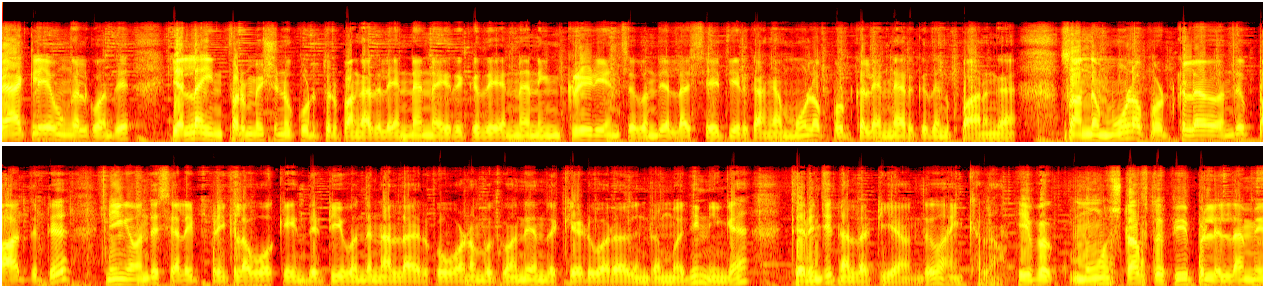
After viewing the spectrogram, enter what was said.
பேக்லேயே உங்களுக்கு வந்து எல்லா இன்ஃபர்மேஷனும் கொடுத்துருப்பாங்க. அதில் என்னென்ன இருக்குது என்னென்ன இன்க்ரீடியன்ஸை வந்து எல்லாம் சேர்த்திருக்காங்க மூலப்பொருட்கள் என்ன இருக்குதுன்னு பாருங்கள் ஸோ அந்த மூலப்பொருட்களை வந்து பார்த்துட்டு நீங்கள் வந்து செலக்ட் பண்ணிக்கலாம். ஓகே இந்த டீ வந்து நல்லா இருக்கும் உடம்புக்கு வந்து எந்த கேடு வராதுன்ற மாதிரி நீங்கள் தெரிஞ்சு நல்ல டீயாக வந்து வாங்கிக்கலாம். இப்போ மோஸ்ட் ஆஃப் த பீப்புள் எல்லாமே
